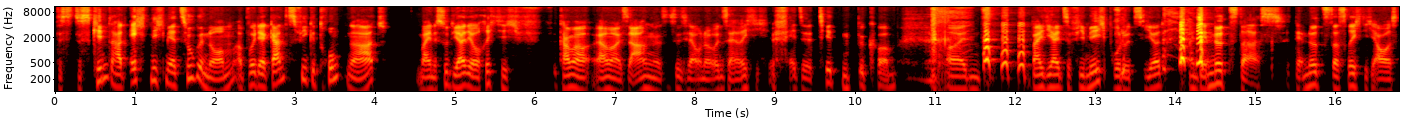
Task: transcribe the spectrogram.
Das, das Kind hat echt nicht mehr zugenommen, obwohl der ganz viel getrunken hat. Meine Sutti hat ja auch richtig, kann man ja mal sagen, es ist ja unter uns ja richtig fette Titten bekommen. Und weil die halt so viel Milch produziert. Und der nutzt das. Der nutzt das richtig aus.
